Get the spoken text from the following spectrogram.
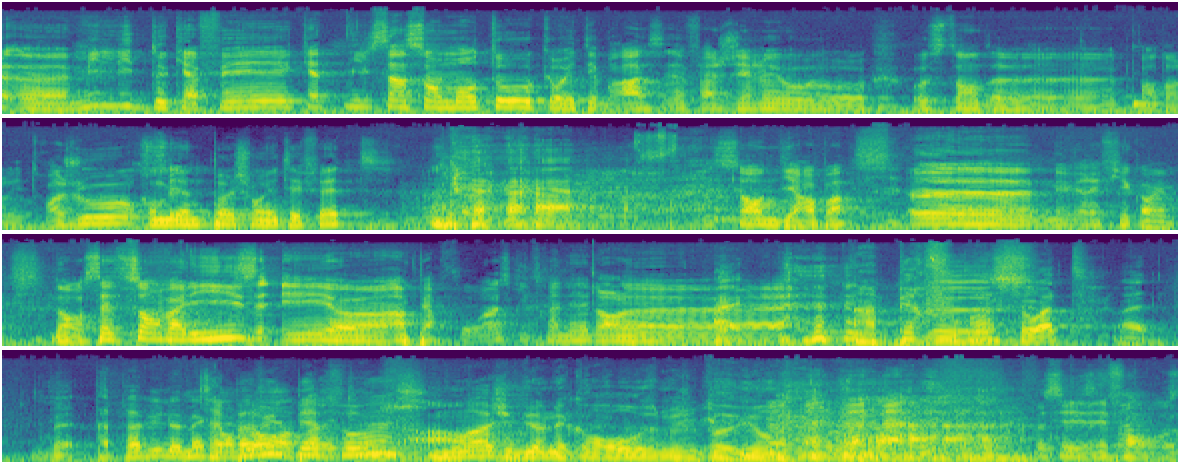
Euh, 1000 litres de café. 4500 manteaux qui ont été enfin, gérés au, au stand euh, pendant les 3 jours. Combien de poches ont été faites Ça, on ne dira pas. Euh, mais vérifiez quand même. Non, 700 valises et euh, un perforas qui traînait dans le. Un perforas SWAT. Ouais. Bah, T'as pas vu le mec T'as en pas blanc vu le avec, euh, perforas Moi, j'ai vu un mec en rose, mais j'ai pas vu en C'est les effets en rose.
